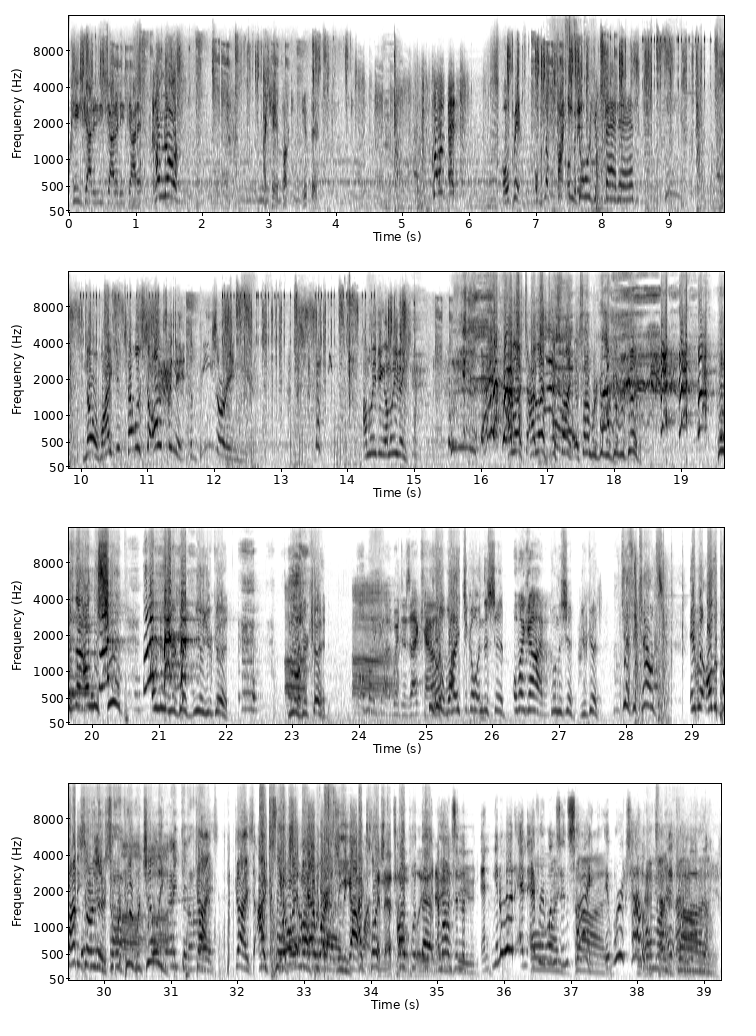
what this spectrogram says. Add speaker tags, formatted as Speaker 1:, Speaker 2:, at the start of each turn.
Speaker 1: Okay, he's got it, he's got it, he's got it. Come north! I can't fucking get there. Close it! Open! Open the fucking
Speaker 2: Open it.
Speaker 1: door, you fat ass!
Speaker 2: No, why'd you tell us to open it? The bees are in here. I'm leaving, I'm leaving. I left, I left, it's fine, it's fine, we're good, we're good, we're good. Who's not on the ship? Oh, no, you're good, Neil, you're good. Neil, you're good.
Speaker 3: Oh my god, wait, does that
Speaker 2: Neil,
Speaker 3: count?
Speaker 2: why did you go in the ship?
Speaker 3: Oh my god!
Speaker 2: Go in the ship, you're good. Yes, it counts. It will, all the bodies are in there, so we're good, we're
Speaker 4: oh chilling. Oh.
Speaker 2: Guys, guys, I
Speaker 1: You
Speaker 2: clutched
Speaker 1: know what?
Speaker 2: up
Speaker 1: That
Speaker 2: with that lead. I
Speaker 1: one.
Speaker 2: clutched
Speaker 5: And that's how
Speaker 2: up with that
Speaker 1: And everyone's in
Speaker 2: lead,
Speaker 1: the
Speaker 2: dude.
Speaker 1: and you know what? And oh everyone's
Speaker 2: my
Speaker 1: inside.
Speaker 2: God.
Speaker 1: It works out.
Speaker 2: Oh my
Speaker 1: I- I-
Speaker 2: God.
